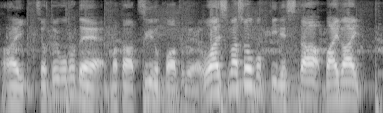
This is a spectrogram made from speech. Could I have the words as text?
はい。じゃあということで、また次のパートでお会いしましょう。ボッティでした。バイバイ。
